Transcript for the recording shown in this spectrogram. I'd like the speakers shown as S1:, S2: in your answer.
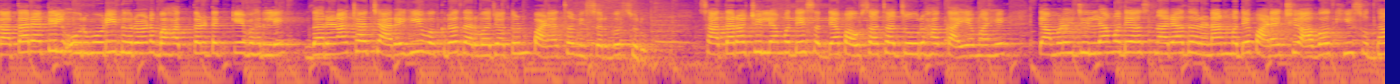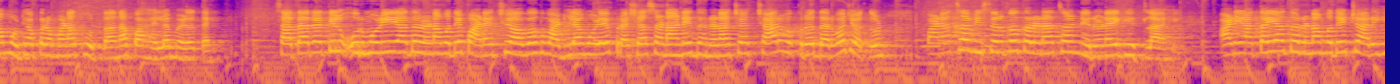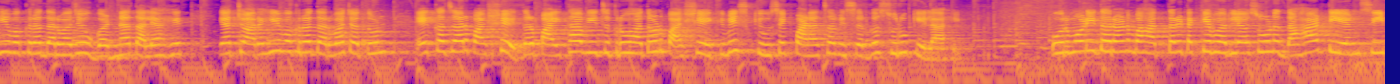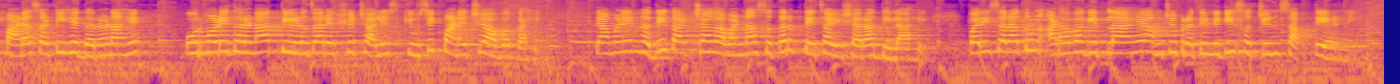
S1: साताऱ्यातील उरमोडी धरण बहात्तर टक्के भरले धरणाच्या चारही वक्र दरवाजातून पाण्याचा विसर्ग सुरू सातारा जिल्ह्यामध्ये सध्या पावसाचा जोर हा कायम आहे त्यामुळे जिल्ह्यामध्ये असणाऱ्या धरणांमध्ये पाण्याची आवक ही सुद्धा मोठ्या प्रमाणात होताना पाहायला मिळत आहे साताऱ्यातील उरमोडी या धरणामध्ये पाण्याची आवक वाढल्यामुळे प्रशासनाने धरणाच्या चार वक्र दरवाजातून पाण्याचा विसर्ग करण्याचा निर्णय घेतला आहे आणि आता या धरणामध्ये चारही वक्र दरवाजे उघडण्यात आले आहेत या चारही वक्र दरवाजातून एक हजार पाचशे तर पायथा वीजगृहातून पाचशे एकवीस क्युसेक पाण्याचा विसर्ग सुरू केला आहे उरमोडी धरण बहात्तर टक्के भरले असून दहा टी एम सी पाण्यासाठी हे धरण आहे उरमोडी धरणात तीन हजार एकशे चाळीस क्युसिक पाण्याची आवक आहे त्यामुळे नदीकाठच्या गावांना सतर्कतेचा इशारा दिला आहे परिसरातून आढावा घेतला आहे आमचे प्रतिनिधी सचिन साप्ते यांनी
